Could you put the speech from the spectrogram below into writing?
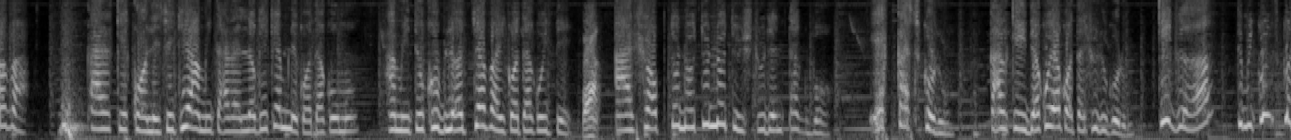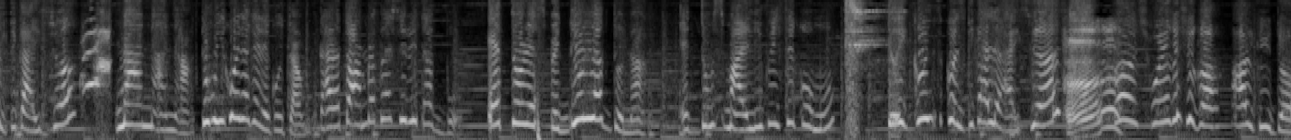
বাবা। কালকে কলেজে গিয়ে আমি তারার লগে কেমনে কথা কমু? আমি তো খুব লজ্জা পাই কথা কইতে। আর সব তো নতুন নতুন স্টুডেন্ট থাকব। এক কাজ করুম কালকে এইটা কইয়া কথা শুরু করুম। কি গা? তুমি কোন স্কুল থেকে আইছো? না না না তুমি কইরা গেলে কইতাম? তারা তো আমরা ক্লাসেরই থাকব। এত রেসপেক্ট দিও লাগতো না। একদম স্মাইলি ফেসে কমু। তুই কোন স্কুল থেকে আলো আইছস বাস হয়ে গেছে গা আর কি তো?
